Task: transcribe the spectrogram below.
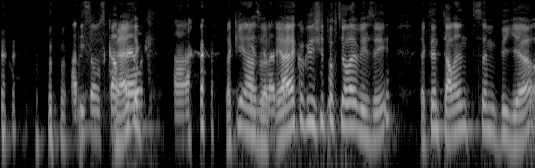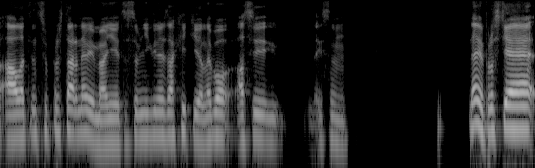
aby som skapel. Ne, tak, a taky názor. Já jako když je to v televizi, tak ten talent jsem viděl, ale ten superstar nevím ani, to jsem nikdy nezachytil, nebo asi nejsem... Nevím, prostě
